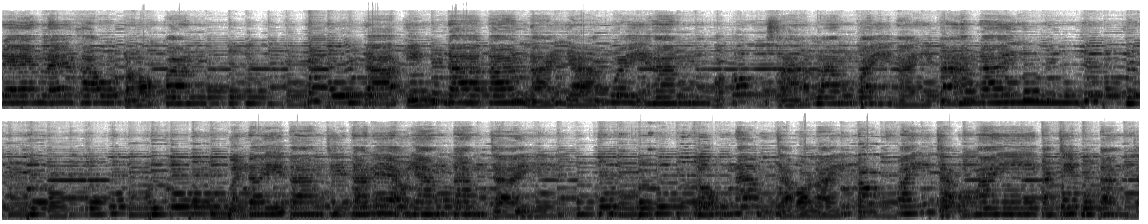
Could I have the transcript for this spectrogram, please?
แดงและเข้าดอกปันดากินดาตานหลายอย่างไว้หันบ่ตกสาลังไปไหนตามใดเพื่อนใดตั้งจิตาแล้วยังตั้งใจ ตกน้ำจะบ่ไหลตก ไฟจะบ่ไม้ตั้งจิตตั้งใจ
